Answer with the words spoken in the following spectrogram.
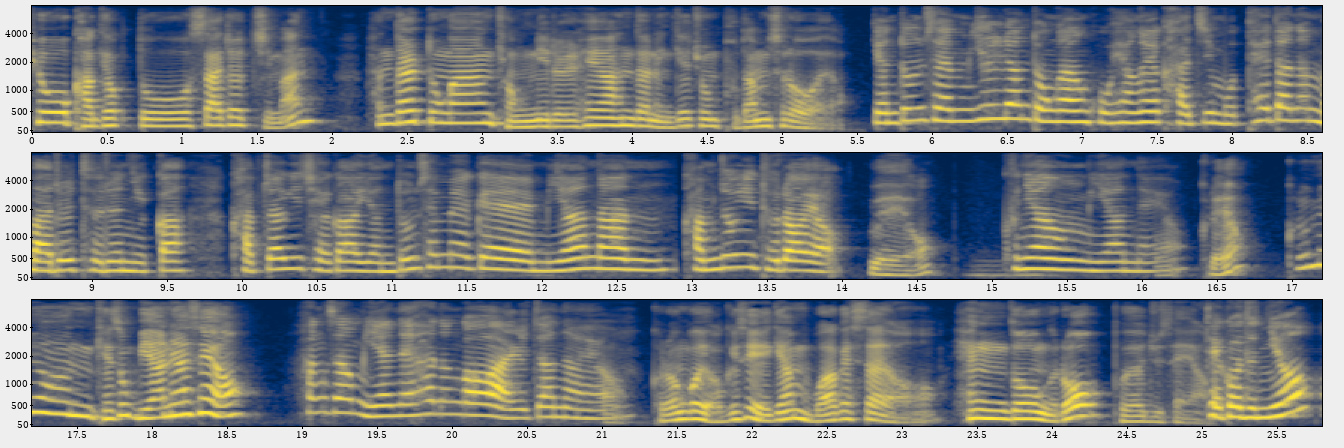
표 가격도 싸졌지만 한 달 동안 격리를 해야 한다는 게 좀 부담스러워요. 연돈샘 1년 동안 고향에 가지 못했다는 말을 들으니까 갑자기 제가 연돈샘에게 미안한 감정이 들어요. 왜요? 그냥 미안해요. 그래요? 그러면 계속 미안해 하세요. 항상 미안해 하는 거 알잖아요. 그런 거 여기서 얘기하면 뭐 하겠어요. 행동으로 보여주세요. 되거든요?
